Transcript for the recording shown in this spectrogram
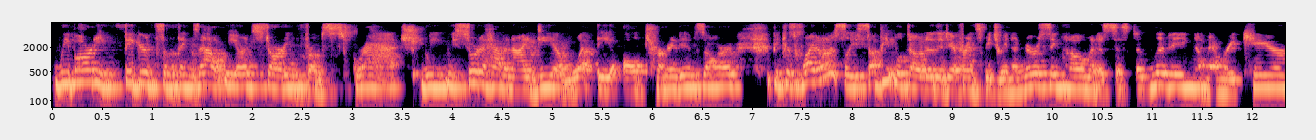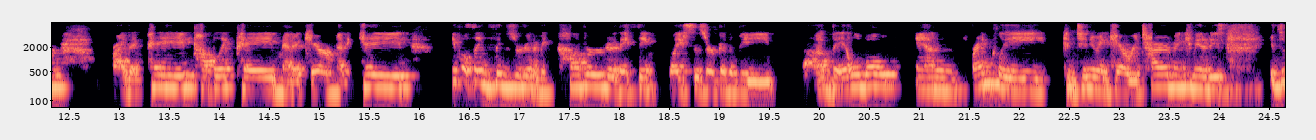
we've already figured some things out. We aren't starting from scratch. We, we sort of have an idea of what the alternatives are. Because, quite honestly, some people don't know the difference between a nursing home and assisted living, a memory care, private pay, public pay, Medicare, Medicaid. People think things are going to be covered or they think places are going to be available. And frankly, continuing care retirement communities, it's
